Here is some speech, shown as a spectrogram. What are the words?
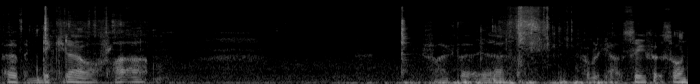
Perpendicular off like that 5.30 there. Probably can't see if it's on.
